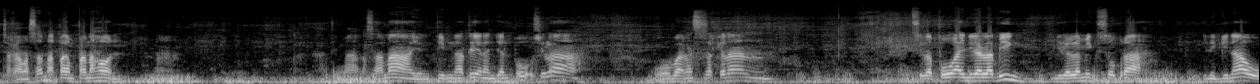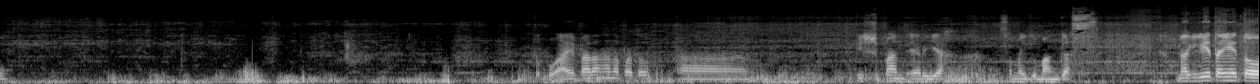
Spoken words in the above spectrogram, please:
Tsaka masama pa ang panahon. Mga kasama, yung team natin, nandyan po sila. Bumaba ng sasakyanan. Sila po ay nilalabing, nilalamig sobra, giniginaw. Ito po ay parang ano pa to, ah, fish pond area sa may Dumangas. Makikita niyo ito,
